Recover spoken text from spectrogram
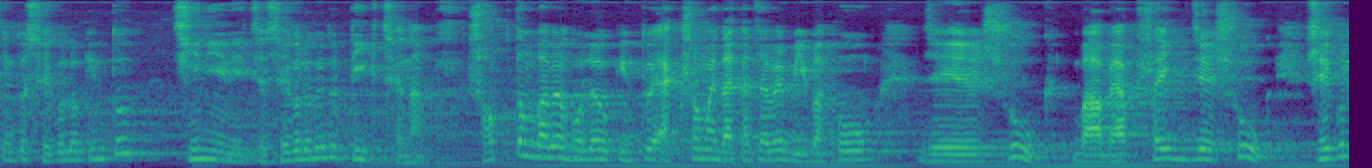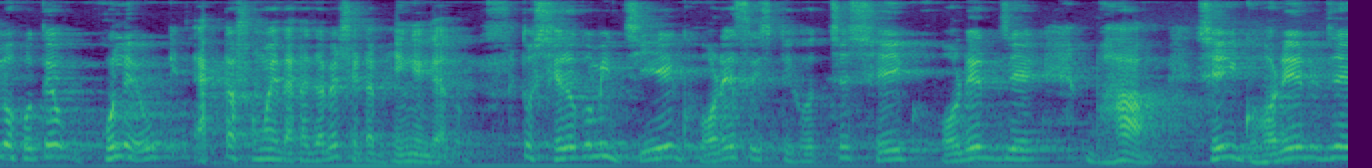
কিন্তু সেগুলো কিন্তু ছিনিয়ে নিচ্ছে, সেগুলো কিন্তু টিকছে না। সপ্তমভাবে হলেও কিন্তু একসময় দেখা যাবে বিবাহ যে সুখ বা ব্যবসায়িক যে সুখ, সেগুলো হতে হলেও একটা সময় দেখা যাবে সেটা ভেঙে গেল। তো সেরকমই যে ঘরে সৃষ্টি হচ্ছে সেই ঘরের যে ভাব, সেই ঘরের যে,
